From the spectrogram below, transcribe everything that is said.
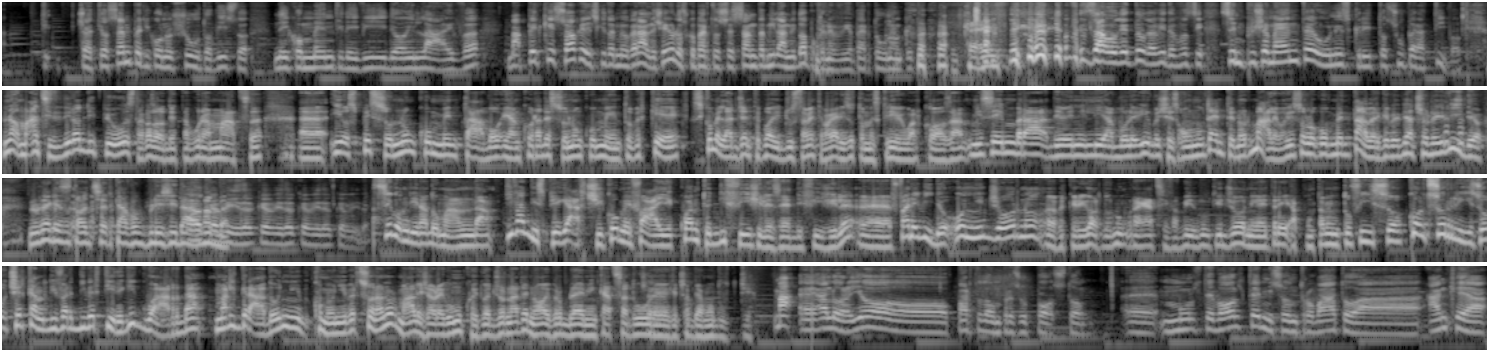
cioè ti ho sempre riconosciuto, visto nei commenti dei video, in live, ma perché so che eri iscritto al mio canale, cioè io l'ho scoperto 60.000 anni dopo che ne avevi aperto uno anche tu. ok. Cioè, io pensavo che tu, capito, fossi semplicemente un iscritto super attivo. No, ma anzi ti dirò di più, questa cosa l'ho detta pure a Maz, eh, io spesso non commentavo e ancora adesso non commento perché siccome la gente poi giustamente magari sotto mi scrive qualcosa, mi sembra di venire lì a voler, io invece sono un utente normale, voglio solo commentare perché mi piacciono i video, non è che sto a cercare pubblicità. ho vabbè. capito, ho capito, ho capito, ho capito. Secondina domanda, ti va di spiegarci come fai e quanto è difficile, se è difficile, eh, fare video ogni giorno, eh, perché ricordo, lui ragazzi fa video tutti i giorni, hai tre appuntamento fisso, col sorriso, cercando di far divertire chi guarda, malgrado ogni, come ogni persona normale ci avrai comunque due giornate noi, problemi, incazzature Certo. che ci abbiamo tutti. Ma eh, allora io parto da un presupposto. Eh, molte volte mi sono trovato a- anche a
